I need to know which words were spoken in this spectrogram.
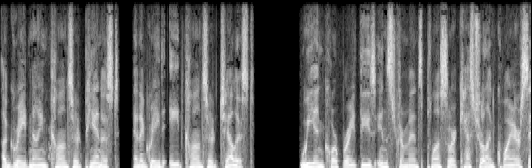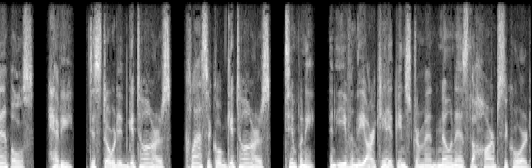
a grade 9 concert pianist, and a grade 8 concert cellist. We incorporate these instruments plus orchestral and choir samples, heavy, distorted guitars, classical guitars, timpani, and even the archaic instrument known as the harpsichord.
